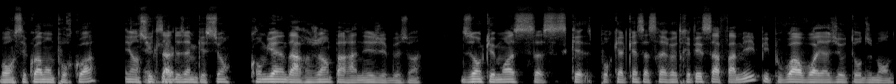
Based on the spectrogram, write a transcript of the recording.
bon, c'est quoi mon pourquoi? Et ensuite, la deuxième question, combien d'argent par année j'ai besoin? Disons que moi, ça- pour quelqu'un, ça serait retraiter sa famille puis pouvoir voyager autour du monde.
